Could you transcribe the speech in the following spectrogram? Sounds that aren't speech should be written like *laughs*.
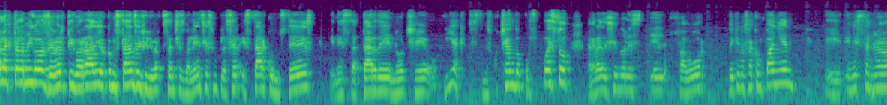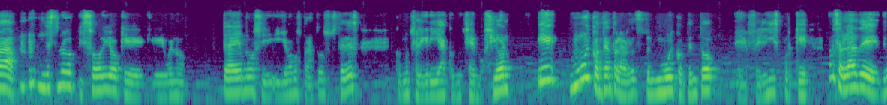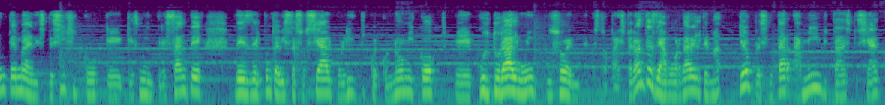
Hola, ¿qué tal amigos de Vértigo Radio? ¿Cómo están? Soy Filiberto Sánchez Valencia. Es un placer estar con ustedes en esta tarde, noche o día que nos estén escuchando. Por supuesto, agradeciéndoles el favor de que nos acompañen eh, en esta nueva, *clears throat* en este nuevo episodio que, que bueno, traemos y, y llevamos para todos ustedes con mucha alegría, con mucha emoción y muy contento, la verdad estoy muy contento, eh, feliz porque vamos a hablar de, un tema en específico que, es muy interesante desde el punto de vista social, político, económico, eh, cultural, ¿no? incluso en, nuestro país. Pero antes de abordar el tema, quiero presentar a mi invitada especial,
